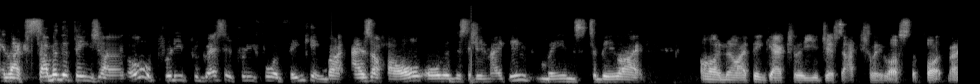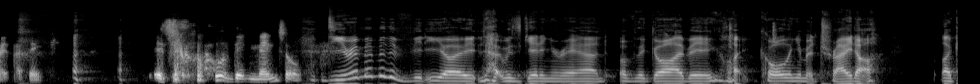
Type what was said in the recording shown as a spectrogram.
and like some of the things you're like, oh, pretty progressive, pretty forward thinking, but as a whole, all the decision making leans to be like, oh no, I think actually you just actually lost the plot, mate. I think it's all a bit mental. Do you remember the video that was getting around of the guy being like calling him a traitor, like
